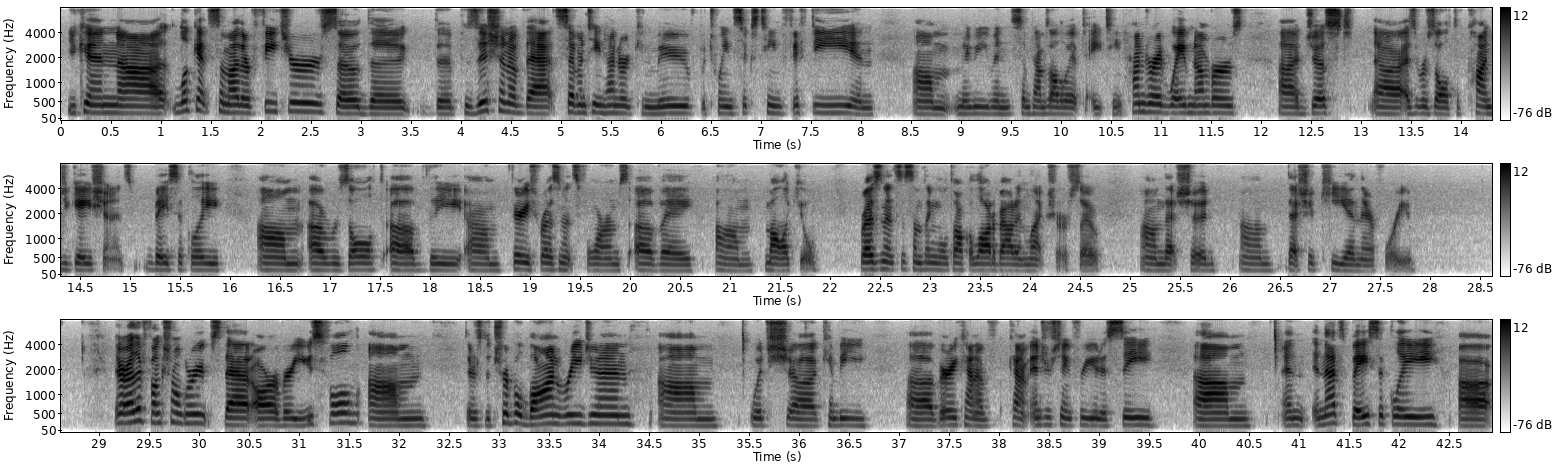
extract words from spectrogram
you can uh, look at some other features. So the the position of that 1700 can move between 1650 and um, maybe even sometimes all the way up to 1800 wave numbers, uh, just uh, as a result of conjugation. It's basically um, a result of the um, various resonance forms of a um, molecule. Resonance is something we'll talk a lot about in lecture, so um, that should um, that should key in there for you. There are other functional groups that are very useful. There's the triple bond region, which uh, can be uh, very kind of kind of interesting for you to see, and and that's basically uh,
